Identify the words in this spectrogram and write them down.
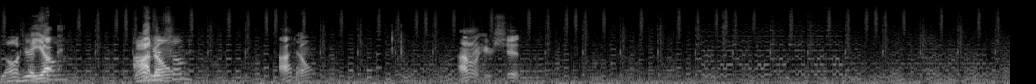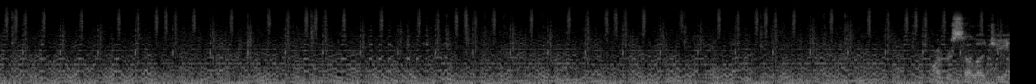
Y'all hear Hey, y'all- something? I hear don't. something? I don't. I don't hear shit. Whatever solo G.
